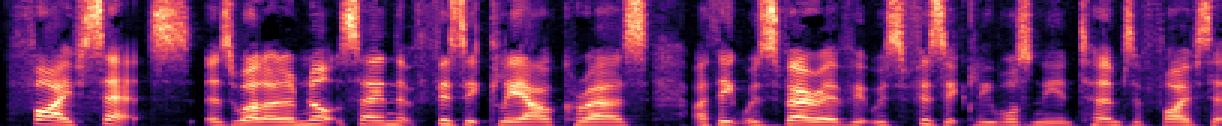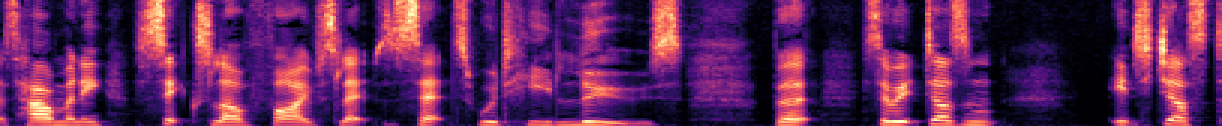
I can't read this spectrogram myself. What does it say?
five sets as well. And I'm not saying that physically Alcaraz, I think was Zverev, it was physically, wasn't he, in terms of five sets? How many six love five sets would he lose? But so it doesn't it's just,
